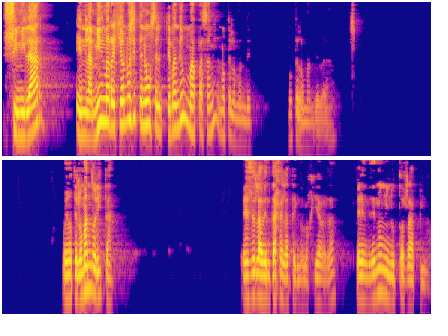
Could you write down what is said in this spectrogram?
similar en la misma región. No sé si tenemos el. ¿Te mandé un mapa, o no te lo mandé? No te lo mandé, ¿verdad? Bueno, te lo mando ahorita. Esa es la ventaja de la tecnología, ¿verdad? Esperen, denme un minuto rápido.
